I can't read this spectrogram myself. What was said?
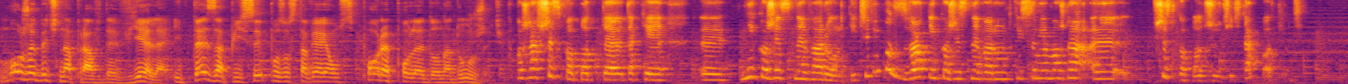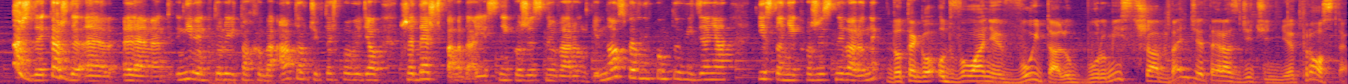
może być naprawdę naprawdę wiele i te zapisy pozostawiają spore pole do nadużyć. Można wszystko pod te takie y, niekorzystne warunki, czyli pod zwrotnie korzystne warunki w sumie można y, wszystko podrzucić, tak podjąć. Każdy, każdy element. Nie wiem, który to chyba autor, czy ktoś powiedział, że deszcz pada, jest niekorzystnym warunkiem. No, z pewnych punktów widzenia jest to niekorzystny warunek. Do tego odwołanie wójta lub burmistrza będzie teraz dziecinnie proste.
